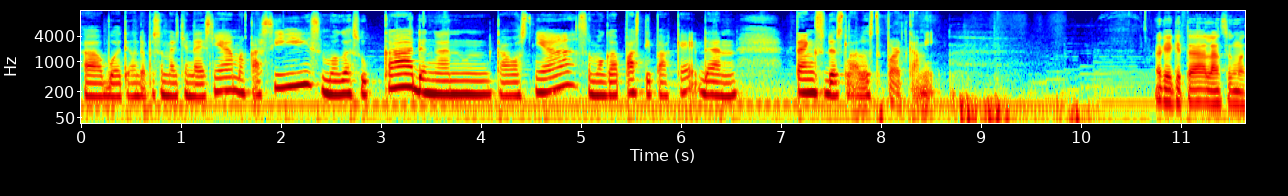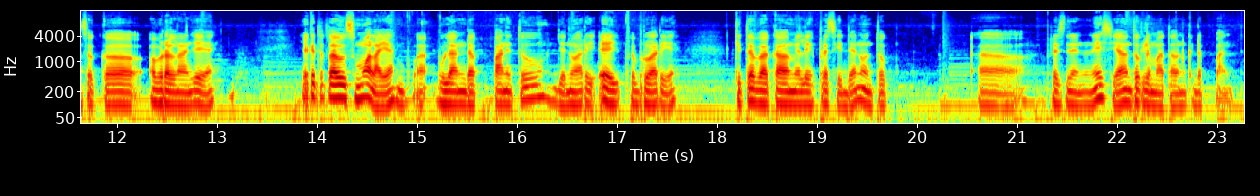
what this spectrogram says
Uh, buat yang udah pesen merchandise-nya, makasih. Semoga suka dengan kaosnya, semoga pas dipakai dan thanks sudah selalu support kami. Oke, kita langsung masuk ke obrolan aja ya. Ya kita tahu semua lah ya, bulan depan itu Januari, eh Februari ya. Kita bakal milih presiden untuk uh, presiden Indonesia untuk lima tahun ke depan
